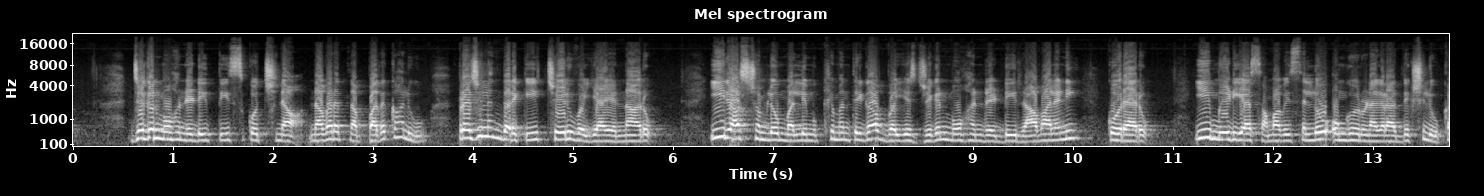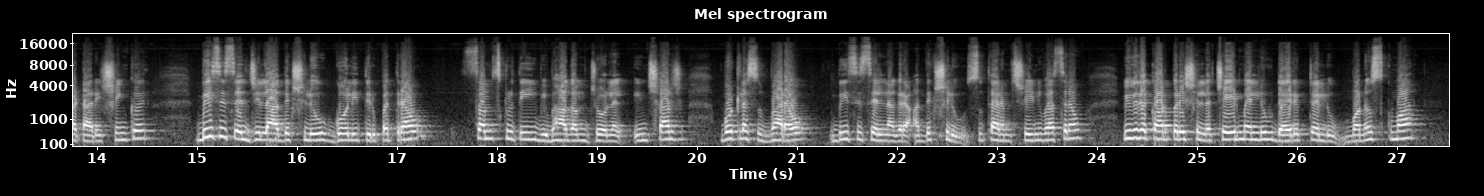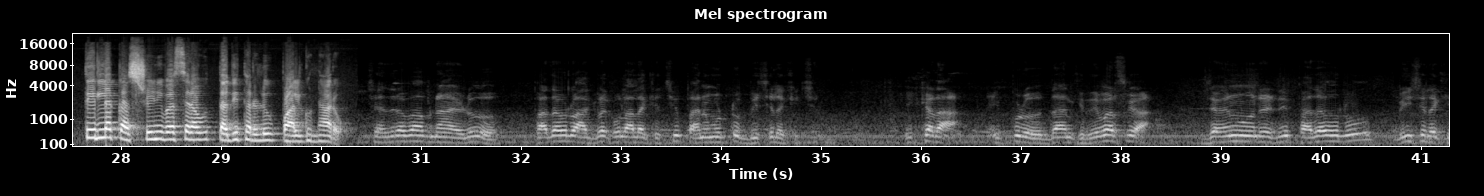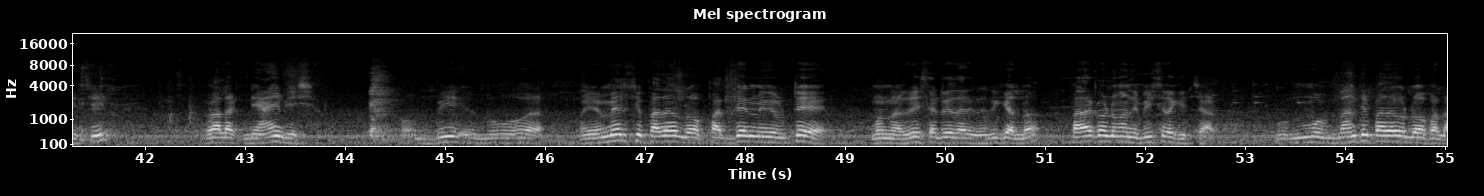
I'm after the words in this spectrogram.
జగన్మోహన్ రెడ్డి తీసుకొచ్చిన నవరత్న పథకాలు ప్రజలందరికీ చేరువయ్యాయన్నారు. ఈ రాష్ట్రంలో మళ్ళీ ముఖ్యమంత్రిగా వైఎస్ జగన్మోహన్ రెడ్డి రావాలని కోరారు. ఈ మీడియా సమావేశంలో ఒంగోలు నగర అధ్యక్షులు కటారి శంకర్ బీసీసీఎల్ జిల్లా అధ్యక్షులు గోలి తిరుపతిరావు సంస్కృతి విభాగం zonal incharge Botla Subbarao BCCL నగర అధ్యక్షులు సుతారం శ్రీనివాసరావు వివిధ కార్పొరేషన్ల చైర్మన్లు డైరెక్టర్లు మనోజ్ కుమార్ తిర్లక శ్రీనివాసరావు తదితరులు పాల్గొన్నారు. చంద్రబాబు నాయుడు పదవులు అగ్రకులాలకు ఇచ్చి పనిముట్టు బీసీలకు ఇచ్చారు ఇక్కడ ఇప్పుడు దానికి రివర్స్గా జగన్మోహన్ రెడ్డి పదవులు బీసీలకు ఇచ్చి వాళ్ళకి న్యాయం చేశారు బీ ఎమ్మెల్సీ పదవుల్లో పద్దెనిమిది ఉంటే మొన్న రీసెంట్గా జరిగిన ఎన్నికల్లో పదకొండు మంది బీసీలకు ఇచ్చాడు. మంత్రి పదవుల లోపల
